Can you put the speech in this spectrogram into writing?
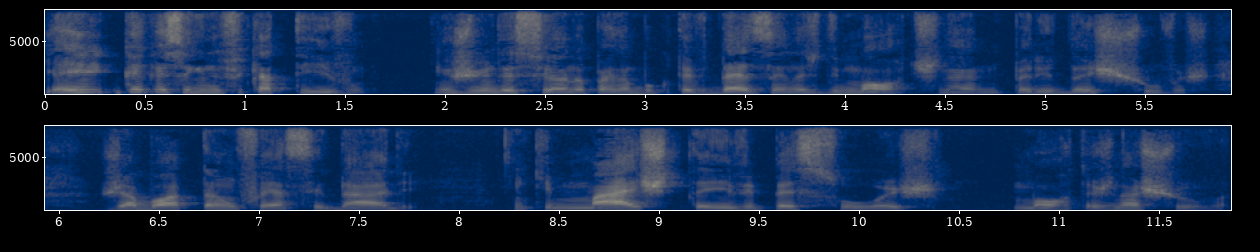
E aí, o que é, que é significativo? Em junho desse ano, Pernambuco teve dezenas de mortes né, no período das chuvas. Jaboatão foi a cidade em que mais teve pessoas mortas na chuva.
